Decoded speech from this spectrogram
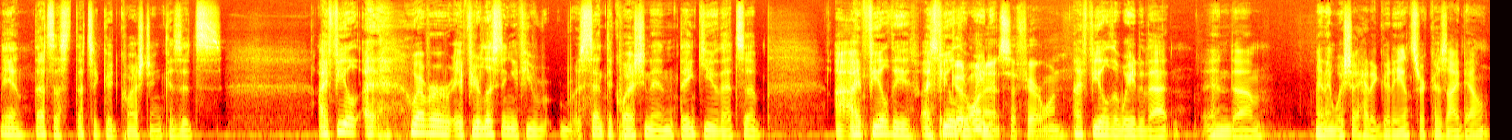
man. That's a that's a good question because it's. I feel uh, whoever, if you're listening, if you sent the question in, thank you. That's a i feel the I It's feel a good the one. weight. It's a fair one. I feel the weight of that, and um, and I wish I had a good answer because I don't.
